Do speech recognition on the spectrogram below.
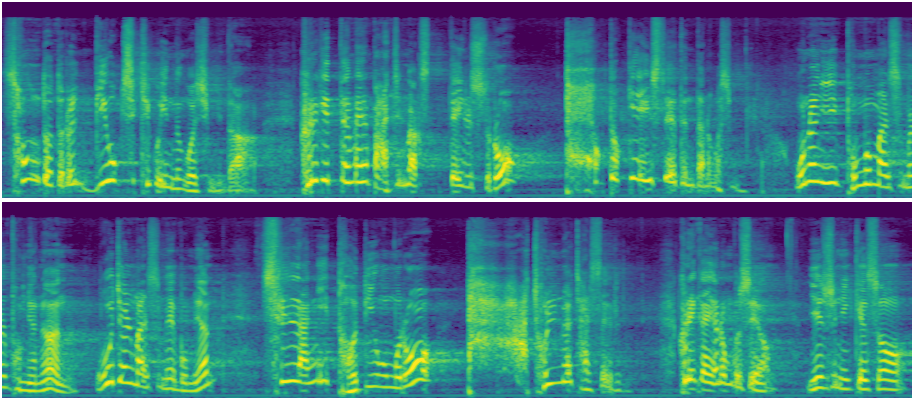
성도들을 미혹시키고 있는 것입니다. 그렇기 때문에 마지막 때일수록 더욱더 깨어 있어야 된다는 것입니다. 오늘 이 본문 말씀을 보면은 5절 말씀에 보면 신랑이 더디움으로 다 졸며 잤어요. 그러니까 여러분 보세요. 예수님께서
